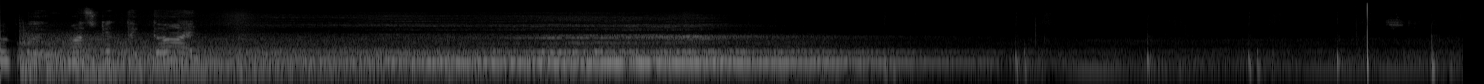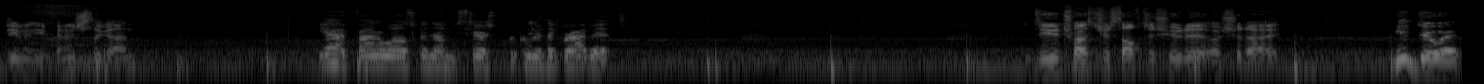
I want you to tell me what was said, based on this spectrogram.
Quickly, we must get the gun. Demon, you finished the gun? Yeah, I found it while I was going down the stairs. Quickly, we have to grab it. Do you trust yourself to shoot it, or should I? You do it.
